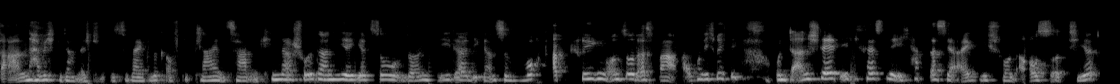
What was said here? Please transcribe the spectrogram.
dann habe ich gedacht, Mensch, bist du dein Glück auf die kleinen, zarten Kinderschultern hier jetzt so, sollen die da die ganze Wucht abkriegen und so, das war auch nicht richtig. Und dann stellte ich fest, nee, ich habe das ja eigentlich schon aussortiert.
